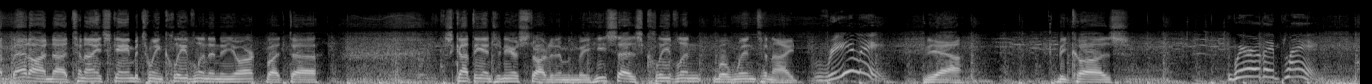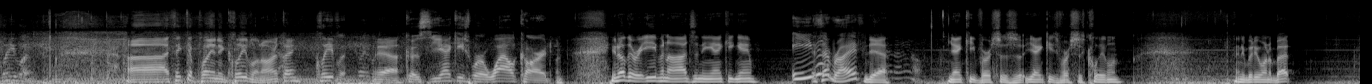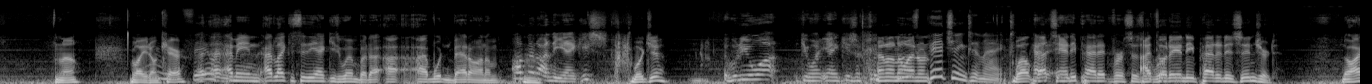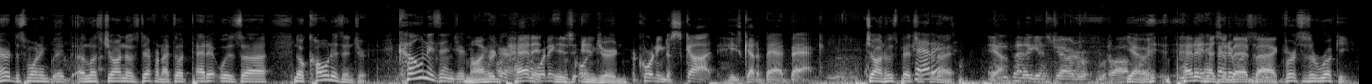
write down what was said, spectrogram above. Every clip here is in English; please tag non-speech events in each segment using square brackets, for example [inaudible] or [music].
going to bet on uh, tonight's game between Cleveland and New York, but uh, Scott the engineer started him with me. He says Cleveland will win tonight. Really? Yeah, because Where are they playing? Cleveland. uh, I think they're playing in Cleveland, aren't they? Cleveland. Yeah. Because the Yankees were a wild card. You know there are even odds in the Yankee game. Even? Is that right? Yeah, Yankee versus Yankees versus Cleveland. Anybody want to bet? No. Well, you don't care. I, I- I mean, I'd like to see the Yankees win, but I, I, I wouldn't bet on them. I'll bet on the Yankees. Would you? Who do you want? Do you want Yankees or I don't know. I don't. pitching tonight? Well, Pettitte- that's Andy Pettitte versus. I a thought. Andy Pettitte is injured. No, I heard this morning. uh, Unless John knows different, I thought Pettitte was. Uh, no, Cone is injured. Cone is injured. No, I heard sure. Pettitte According- is according- injured. According to Scott, he's got a bad back. John, who's pitching Pettitte? tonight? Yeah. bet against Jaret. Uh, Yeah, Pettitte has a bad versus back. versus a rookie.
